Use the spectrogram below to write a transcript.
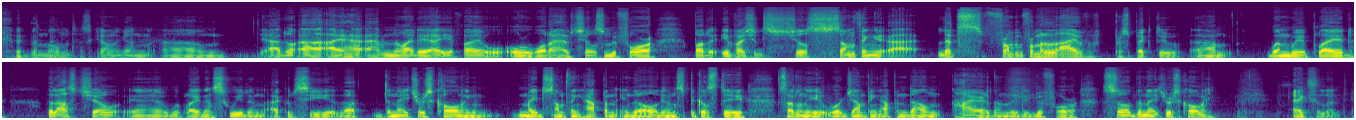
the moment has come again. Um, yeah, I, don't, I, I ha- have no idea if I or what I have chosen before, but if I should choose something, uh, let's from from a live perspective. Um, when we played the last show, uh, we played in Sweden. I could see that the Nature's Calling made something happen in the audience because they suddenly were jumping up and down higher than they did before. So the Nature's Calling. Excellent.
